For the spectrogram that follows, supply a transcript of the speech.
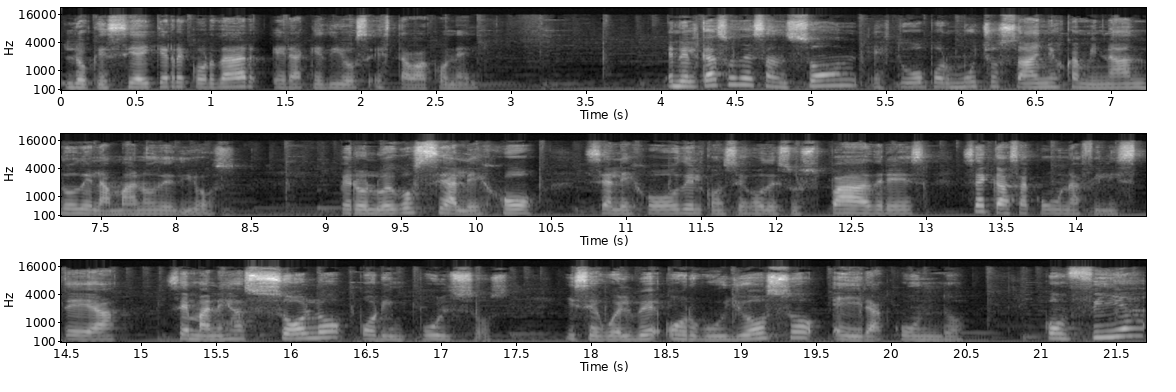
Lo que sí hay que recordar era que Dios estaba con él. En el caso de Sansón, estuvo por muchos años caminando de la mano de Dios pero luego se alejó, se alejó del consejo de sus padres, se casa con una filistea, se maneja solo por impulsos y se vuelve orgulloso e iracundo. Confía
